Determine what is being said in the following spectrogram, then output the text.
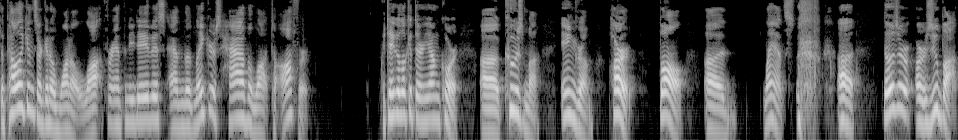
the Pelicans are going to want a lot for Anthony Davis, and the Lakers have a lot to offer. If we take a look at their young core, uh, Kuzma, Ingram, Hart, Ball, uh, Lance. uh, those are, are Zubac.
